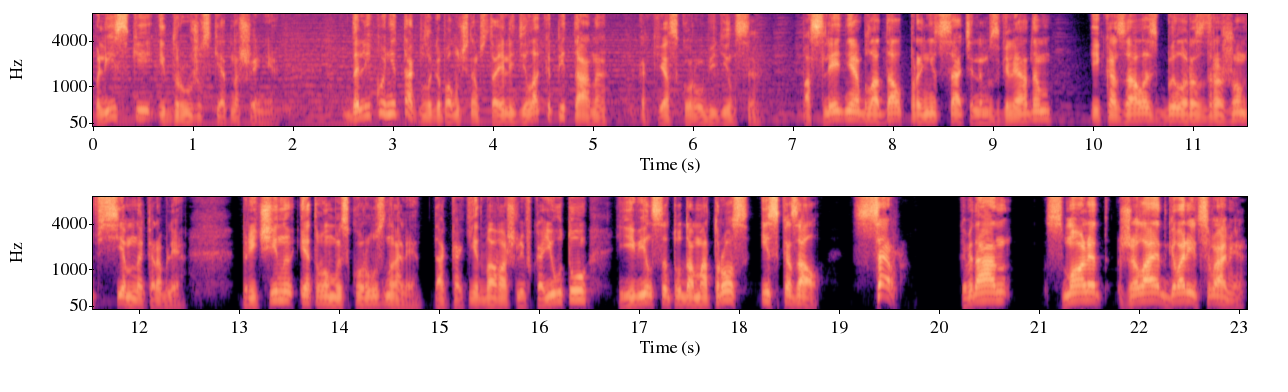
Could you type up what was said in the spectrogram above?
близкие и дружеские отношения – далеко не так благополучно обстояли дела капитана, как я скоро убедился. Последний обладал проницательным взглядом и, казалось, был раздражен всем на корабле. Причину этого мы скоро узнали, так как едва вошли в каюту, явился туда матрос и сказал «Сэр, капитан Смолет желает говорить с вами».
